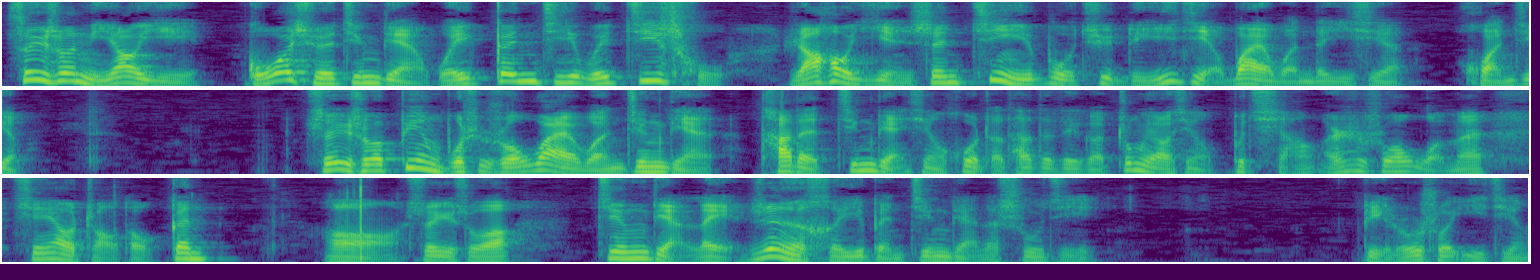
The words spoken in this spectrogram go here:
所以说，你要以国学经典为根基为基础，然后引申进一步去理解外文的一些环境。所以说，并不是说外文经典它的经典性或者它的这个重要性不强，而是说我们先要找到根哦。所以说。经典类任何一本经典的书籍，比如说《易经》，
